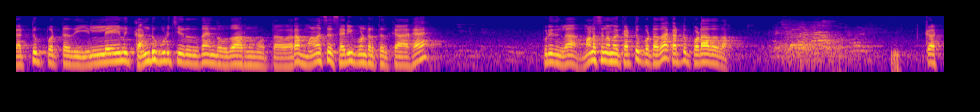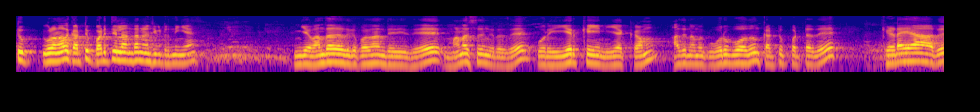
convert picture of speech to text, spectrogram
கட்டுப்பட்டது இல்லைன்னு கண்டுபிடிச்சிருது தான் இந்த உதாரணமோ தவிர மனசை சரி பண்ணுறதுக்காக புரியுதுங்களா? மனசு நமக்கு கட்டுப்பட்டதா கட்டுப்படாததா? கட்டு இவ்வளோ நாள் கட்டுப்படுத்திடலான்னு தான் நினச்சிக்கிட்டு இருந்தீங்க? இங்கே வந்ததுக்கு அப்புறம் தான் தெரியுது மனசுங்கிறது ஒரு இயற்கையின் இயக்கம். அது நமக்கு ஒருபோதும் கட்டுப்பட்டது கிடையாது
